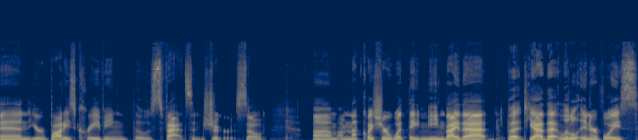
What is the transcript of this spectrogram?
and your body's craving those fats and sugars. So um, I'm not quite sure what they mean by that, but yeah, that little inner voice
